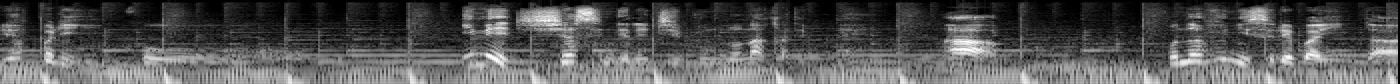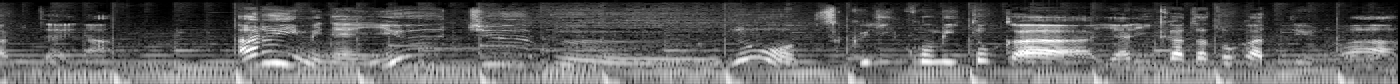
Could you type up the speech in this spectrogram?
やっぱりこうイメージしやすいんでね自分の中でもねああこんな風にすればいいんだみたいなある意味ね YouTube の作り込みとかやり方とかっていうのは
